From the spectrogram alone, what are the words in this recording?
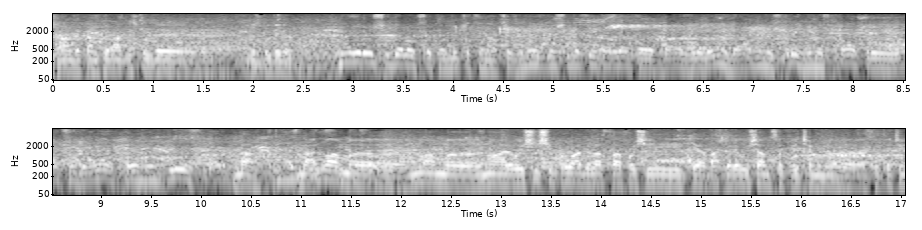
final de campionat destul de, destul de greu. N-ați reușit deloc să conduceți în acest meci, deși de fiecare dată ați revenit de la minus 3, minus 4, ați egalat, om în plus. Dar Da, da, nu am, uh, nu am, uh, nu am reușit și probabil asta a fost și cheia dacă reușeam să trecem, uh, să trecem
